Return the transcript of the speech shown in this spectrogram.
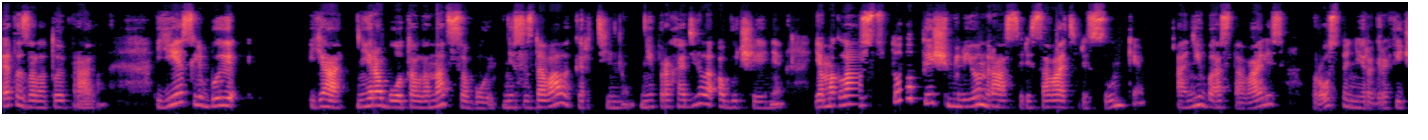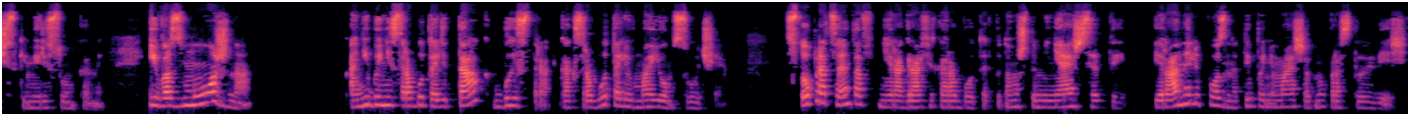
Это золотое правило. Если бы я не работала над собой, не создавала картины, не проходила обучение, я могла 100 тысяч миллион раз рисовать рисунки, они бы оставались просто нейрографическими рисунками. И, возможно, они бы не сработали так быстро, как сработали в моем случае. Сто процентов нейрографика работает, потому что меняешься ты. И рано или поздно ты понимаешь одну простую вещь.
